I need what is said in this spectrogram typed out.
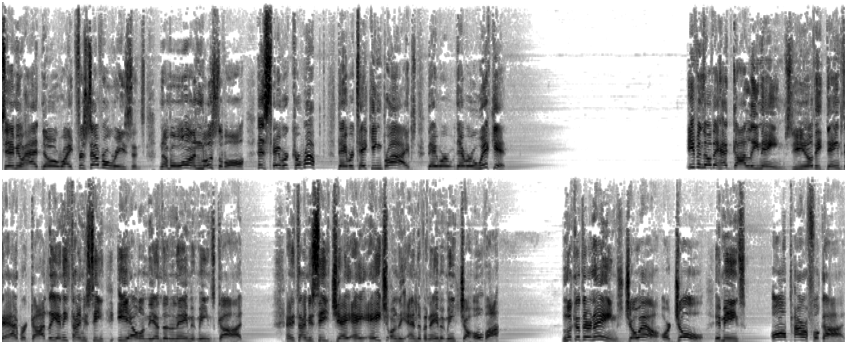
Samuel had no right for several reasons. Number one, most of all, is they were corrupt. They were taking bribes. They were, they were wicked. Even though they had godly names. Do you know the names they had were godly? Anytime you see EL on the end of the name, it means God. Anytime you see J-A-H on the end of a name, it means Jehovah. Look at their names. Joel or Joel. It means all powerful God.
